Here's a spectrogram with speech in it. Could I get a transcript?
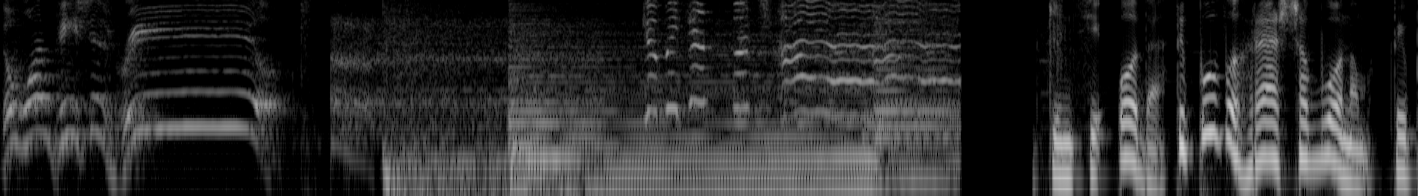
The One Piece is real! Can we get much higher? В кінці Ода типово грає з шаблоном. Тип,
